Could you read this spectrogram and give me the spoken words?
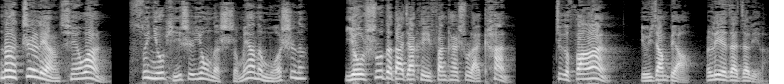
那这两千万。孙牛皮是用的什么样的模式呢？有书的大家可以翻开书来看，这个方案有一张表列在这里了。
